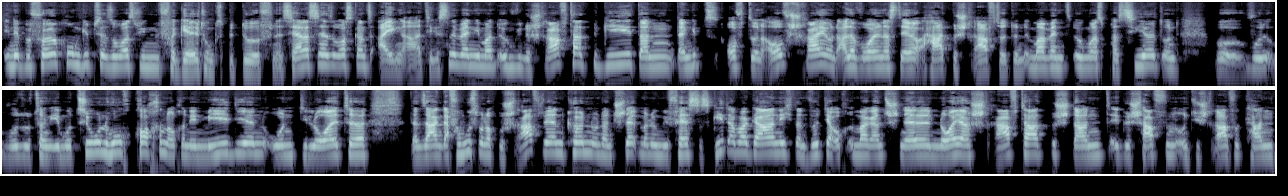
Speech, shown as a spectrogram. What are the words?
in der Bevölkerung gibt's ja sowas wie ein Vergeltungsbedürfnis. Ja, das ist ja sowas ganz Eigenartiges. Ne? Wenn jemand irgendwie eine Straftat begeht, dann, dann gibt's oft so einen Aufschrei und alle wollen, dass der hart bestraft wird. Und immer wenn irgendwas passiert und wo, wo, wo sozusagen die Emotionen hochkochen, auch in den Medien und die Leute dann sagen, dafür muss man doch bestraft werden können und dann stellt man irgendwie fest, das geht aber gar nicht, dann wird ja auch immer ganz schnell neuer Straftatbestand äh, geschaffen und die Strafe kann,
